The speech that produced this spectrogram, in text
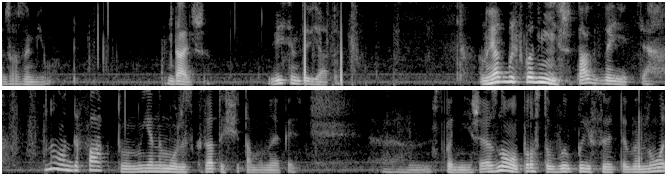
е, зрозуміло. Далі. 8 дев'ятих. Ну, як би складніше, так здається. Ну, де-факто, ну я не можу сказати, що там воно якесь ем, складніше. Знову просто виписуєте ви 0,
